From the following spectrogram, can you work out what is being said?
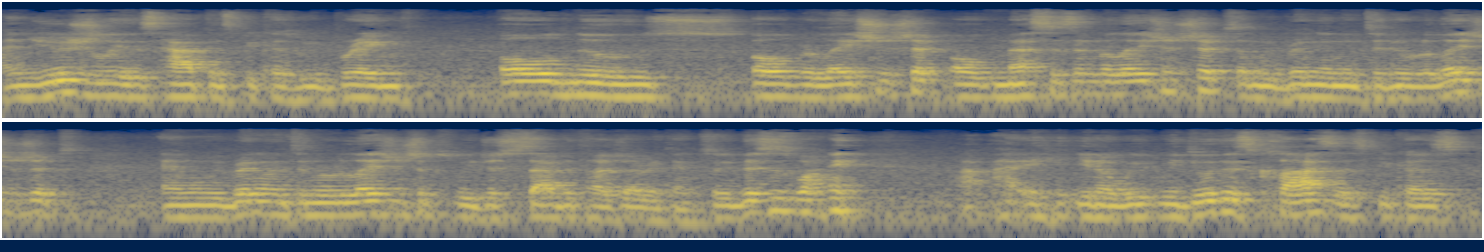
And usually this happens because we bring old news, old relationship, old messes in relationships, and we bring them into new relationships. And when we bring them into new relationships, we just sabotage everything. So this is why, I, you know, we, we do these classes because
